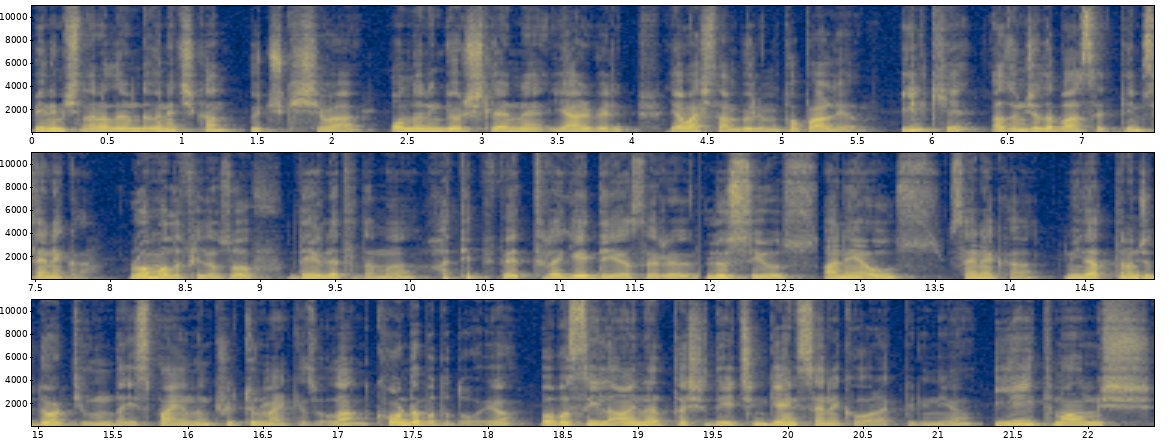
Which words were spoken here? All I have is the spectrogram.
Benim için aralarında öne çıkan 3 kişi var. Onların görüşlerine yer verip yavaştan bölümü toparlayalım. İlki az önce de bahsettiğim Seneca. Romalı filozof, devlet adamı, hatip ve tragedi yazarı Lucius Annaeus Seneca M.Ö. 4 yılında İspanya'nın kültür merkezi olan Cordoba'da doğuyor. Babasıyla aynı adı taşıdığı için genç Seneca olarak biliniyor. İyi eğitim almış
